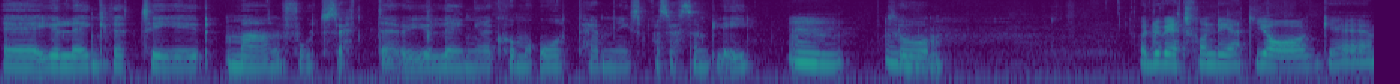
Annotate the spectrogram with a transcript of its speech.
eh, ju längre tid man fortsätter ju längre kommer återhämtningsprocessen bli. Mm. Så Och du vet från det att jag eh,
